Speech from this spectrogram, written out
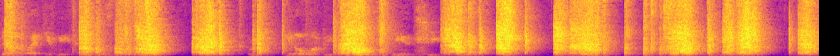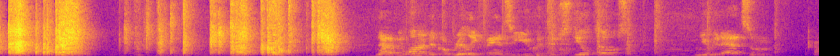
Do it like you mean it. I mean, you don't want people Now, if you wanted to go really fancy, you could do steel toes. And you could add some I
